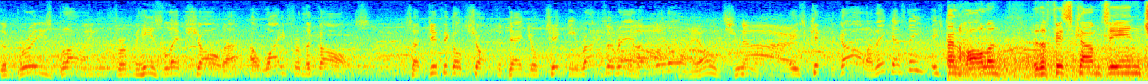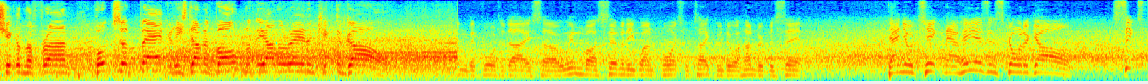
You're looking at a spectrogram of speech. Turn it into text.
The breeze blowing from his left shoulder away from the goals. So difficult shot for Daniel Chick. He runs around a little. No. He's kicked the goal, I think, hasn't he? He's And Holland, the fist comes in, Chick in the front, hooks it back, and he's done a Bolton at the other end and kicked the goal. Before today, so a win by 71 points will take them to 100%. Daniel Chick, now he hasn't scored a goal. 16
